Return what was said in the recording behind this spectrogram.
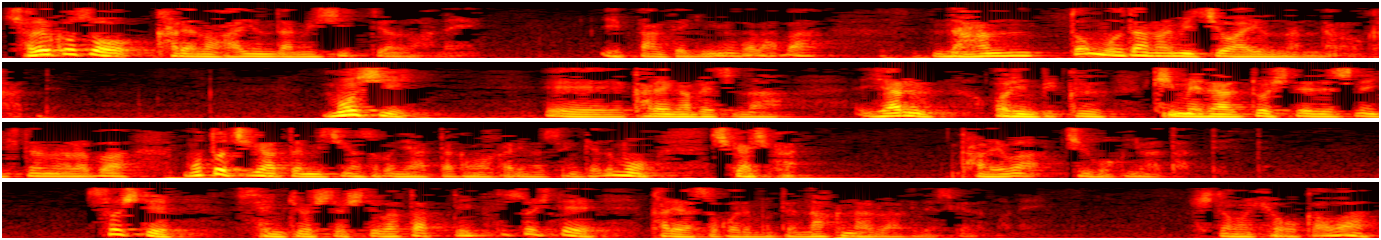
それこそ彼の歩んだ道っていうのはね、一般的に言うならば、なんと無駄な道を歩んだんだろうかって。もし、えー、彼が別な、やるオリンピック金メダルとしてですね、生きたならば、もっと違った道がそこにあったかもわかりませんけども、しかし彼は中国に渡っていって、そして宣教師として渡っていって、そして彼はそこでもって亡くなるわけですけどもね。人の評価は、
